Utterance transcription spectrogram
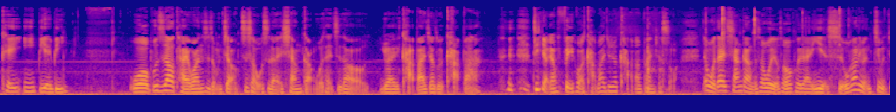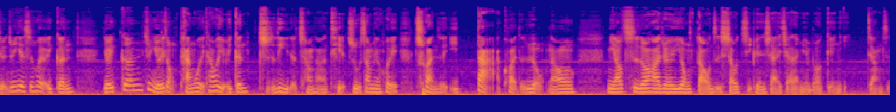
K E B A B。我不知道台湾是怎么叫，至少我是来香港，我才知道原来卡巴叫做卡巴，听起来像废话，卡巴就是卡巴，不然叫什么？那我在香港的时候，我有时候会在夜市，我不知道你们记不记得，就夜市会有一根，有一根，就有一种摊位，它会有一根直立的长长的铁柱，上面会串着一大块的肉，然后你要吃的话，就会用刀子削几片下来夹在面包给你，这样子。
